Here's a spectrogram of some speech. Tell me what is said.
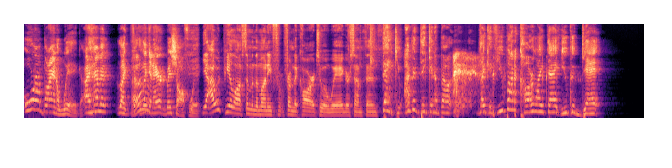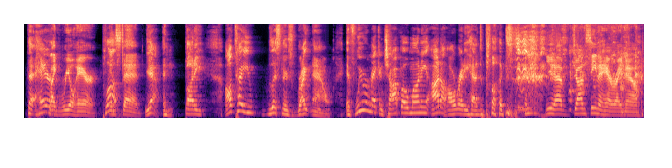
or I'm buying a wig. I haven't like Oh. like an Eric Bischoff wig. Yeah, I would peel off some of the money f- from the car to a wig or something. Thank you. I've been thinking about like if you bought a car like that, you could get the hair Like real hair Plus, instead. yeah. And buddy, I'll tell you, listeners, right now, if we were making Chapo money, I'd have already had the plugs. You'd have John Cena hair right now.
